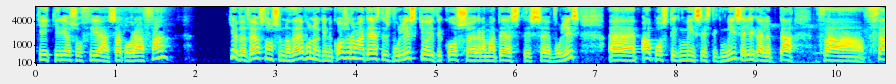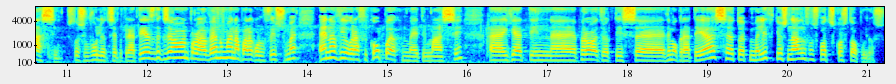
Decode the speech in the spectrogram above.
και η κυρία Σοφία Σακοράφα. Και βεβαίως τον συνοδεύουν ο Γενικός Γραμματέας της Βουλής και ο Ειδικός ε, Γραμματέας της ε, Βουλής. Ε, από στιγμή σε στιγμή, σε λίγα λεπτά, θα φτάσει στο Συμβούλιο της Επικρατείας. Δεν ξέρω αν προλαβαίνουμε να παρακολουθήσουμε ένα βιογραφικό που έχουμε ετοιμάσει ε, για την ε, πρόεδρο της ε, Δημοκρατίας. το επιμελήθηκε ο συνάδελφος Φώτης Κωστόπουλος.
